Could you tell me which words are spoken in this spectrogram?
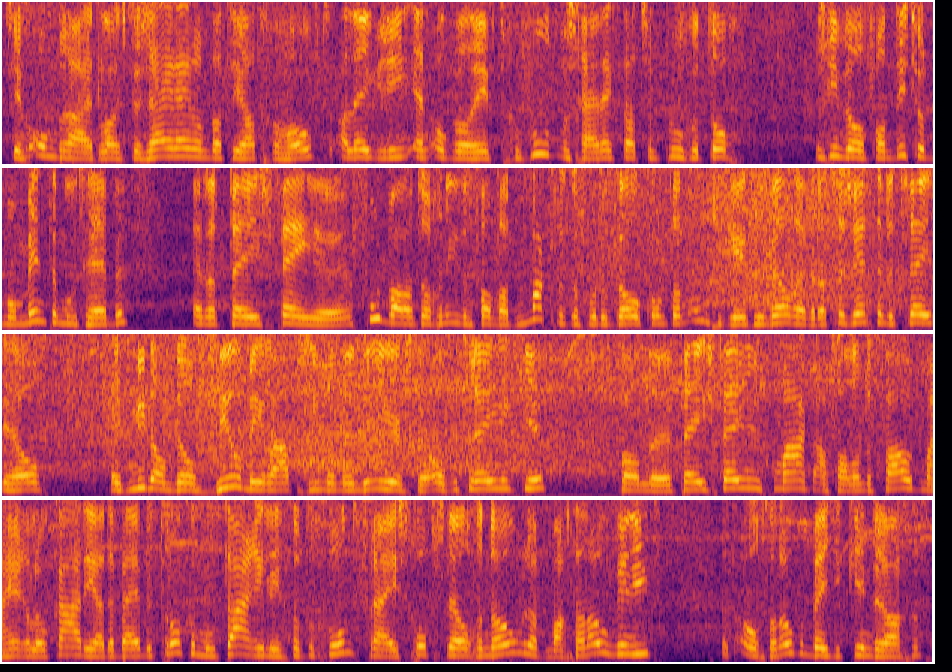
zich omdraait langs de zijlijn. Omdat hij had gehoopt, Allegri, en ook wel heeft gevoeld waarschijnlijk... dat zijn ploegen toch misschien wel van dit soort momenten moet hebben. En dat PSV uh, voetballen toch in ieder geval wat makkelijker voor de goal komt dan omgekeerd. Hoewel, we hebben dat gezegd in de tweede helft. Heeft Milan wel veel meer laten zien dan in de eerste. Overtredingje van de PSV nu gemaakt. Aanvallende fout. Maar Herre Locadia erbij betrokken. Moutari ligt op de grond. Vrije schop snel genomen. Dat mag dan ook weer niet. Dat oogt dan ook een beetje kinderachtig.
